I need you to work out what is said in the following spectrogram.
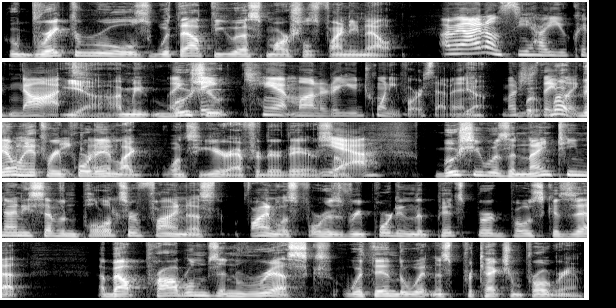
who break the rules without the U.S. Marshals finding out. I mean, I don't see how you could not. Yeah, I mean, Like they can't monitor you 24/7. Yeah, Much But- as they but like they only have to report in like once a year after they're there. So. Yeah. Moushey was a 1997 Pulitzer finalist, finalist for his reporting in the Pittsburgh Post Gazette about problems and risks within the witness protection program.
